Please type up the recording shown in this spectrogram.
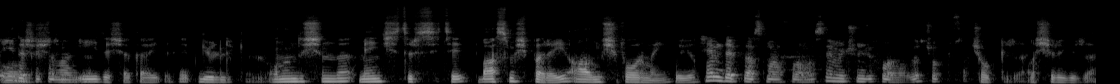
İyi de olmuştu. şaka bence. İyi de şakaydı. Hep güldük. Onun dışında Manchester City basmış parayı, almış formayı bu yıl. Hem deplasman forması hem üçüncü formaları çok güzel. Çok güzel. Aşırı güzel.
